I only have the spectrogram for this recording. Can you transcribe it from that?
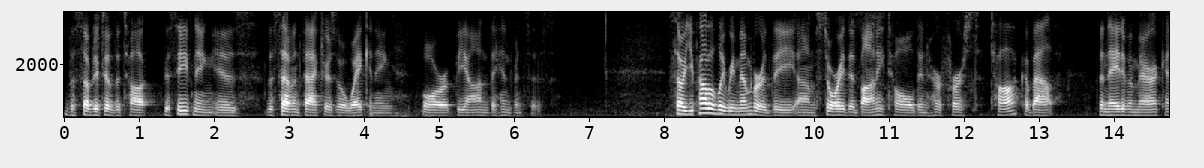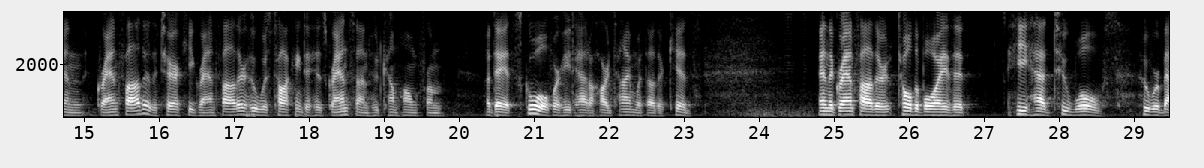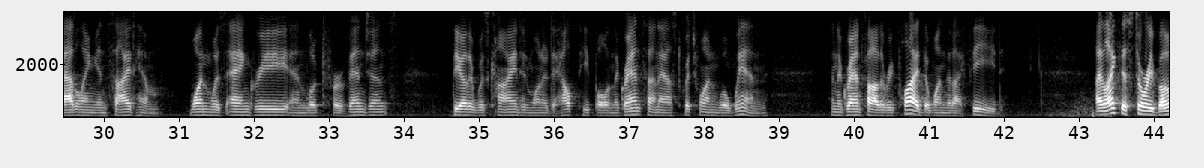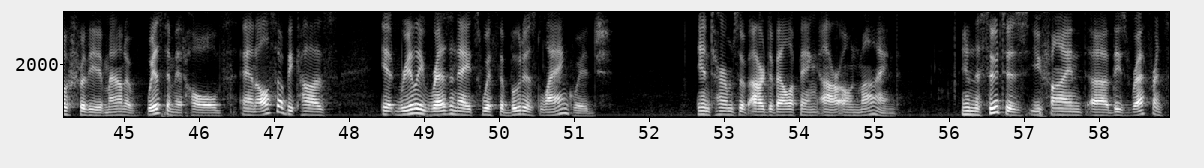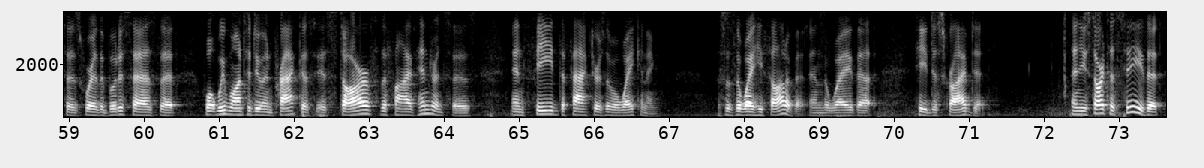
the subject of the talk this evening is the seven factors of awakening or beyond the hindrances. So, you probably remember the um, story that Bonnie told in her first talk about the Native American grandfather, the Cherokee grandfather, who was talking to his grandson who'd come home from a day at school where he'd had a hard time with other kids. And the grandfather told the boy that he had two wolves who were battling inside him. One was angry and looked for vengeance, the other was kind and wanted to help people. And the grandson asked, Which one will win? And the grandfather replied, The one that I feed. I like this story both for the amount of wisdom it holds and also because it really resonates with the Buddha's language in terms of our developing our own mind. In the suttas, you find uh, these references where the Buddha says that what we want to do in practice is starve the five hindrances and feed the factors of awakening. This is the way he thought of it and the way that he described it. And you start to see that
